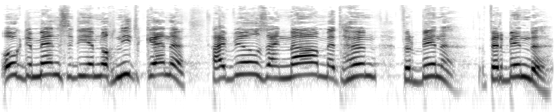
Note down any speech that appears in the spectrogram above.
Ook de mensen die hem nog niet kennen. Hij wil zijn naam met hen verbinden. verbinden.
